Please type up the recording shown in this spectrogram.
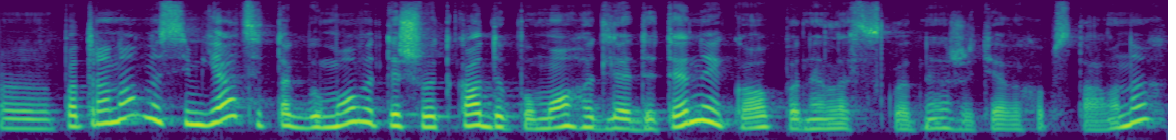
Е, Патронатна сім'я це, так би мовити, швидка допомога для дитини, яка опинилась в складних життєвих обставинах.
